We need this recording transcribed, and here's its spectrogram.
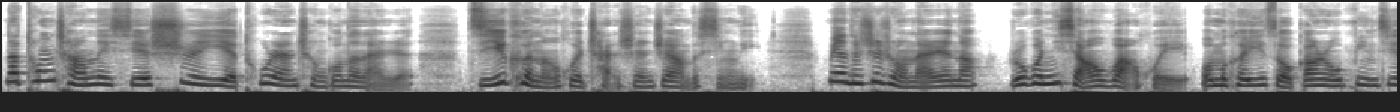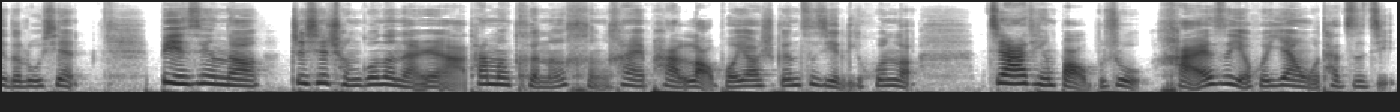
那通常那些事业突然成功的男人，极可能会产生这样的心理。面对这种男人呢，如果你想要挽回，我们可以走刚柔并济的路线。毕竟呢，这些成功的男人啊，他们可能很害怕，老婆要是跟自己离婚了，家庭保不住，孩子也会厌恶他自己，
